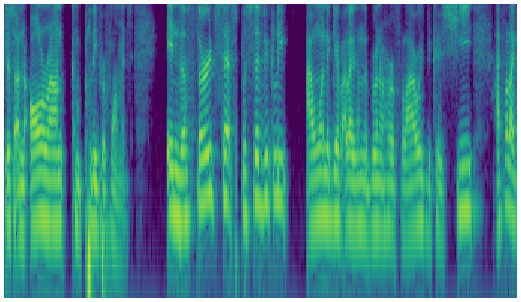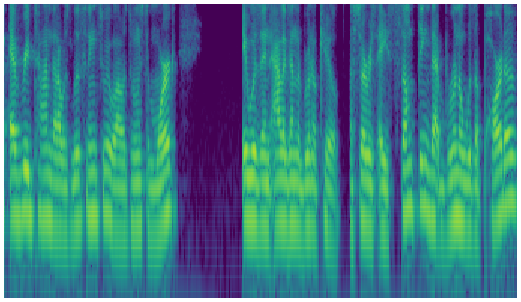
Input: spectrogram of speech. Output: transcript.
Just an all around complete performance. In the third set specifically, I want to give Alexander Bruno her flowers because she, I felt like every time that I was listening to it while I was doing some work, it was an Alexander Bruno kill, a service ace, something that Bruno was a part of.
